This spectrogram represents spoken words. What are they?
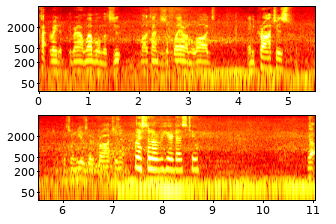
cut right at the ground level, and there's, a lot of times there's a flare on the logs. Any crotches. This one here's got a crotch in it. This one over here does too. Yeah,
